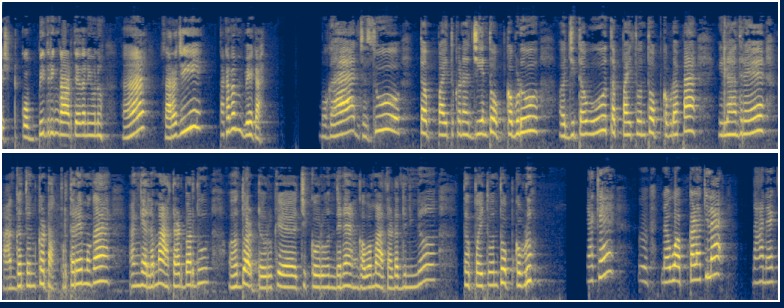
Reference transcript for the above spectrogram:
ಎಷ್ಟು ಕೊಬ್ಬಿದ್ರಿ ಹಿಂಗ ಆಡ್ತಾ ನೀವನು ಹಾ ಸರಜಿ ತಗೊಂಡ್ ಬೇಗ. ಮಗ ಜಸು ತಪ್ಪಾಯ್ತು ಕಣ ಅಜ್ಜಿ ಅಂತ ಒಪ್ಕೊಬಿಡು. ಅಜ್ಜಿ ತಾವು ತಪ್ಪಾಯ್ತು ಅಂತ ಒಪ್ಕೊಬಿಡಪ್ಪ. ಇಲ್ಲಾಂದ್ರೆ ಹಗ್ಗ ತಂದು ಕಟ್ಟಾಕ್ಬಿಡ್ತಾರೆ ಮಗ. ಹಂಗೆಲ್ಲ ಮಾತಾಡಬಾರ್ದು. ದೊಡ್ಡವರು ಚಿಕ್ಕವರು ಒಂದೇನೆ ಹಂಗವ ಮಾತಾಡೋದು ನೀನು. ತಪ್ಪಾಯ್ತು ಅಂತ ಒಪ್ಕೊಬಿಡು. ಯಾಕೆ? ನಾವು ಒಪ್ಕೊಳಕಿಲ್ಲ. ನಾನೇ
